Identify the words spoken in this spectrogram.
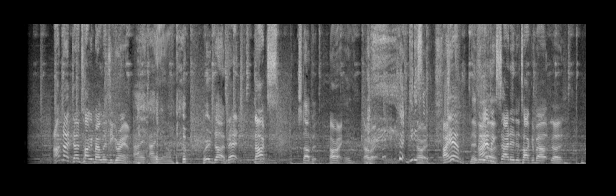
I'm not done talking about Lindsey Graham. I, I am. We're done. That Knox. Stop it. All right. All right. All right. I am. Maybe, I am uh, excited to talk about uh,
